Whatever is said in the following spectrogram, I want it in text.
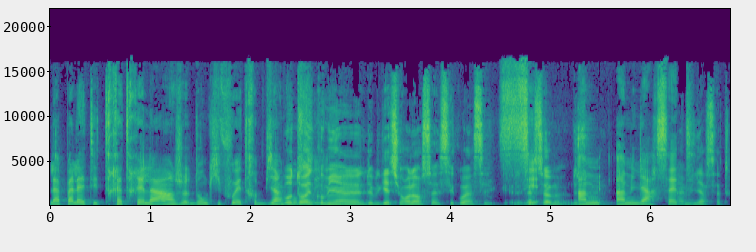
la palette est très, très large. Donc, il faut être bien. Le montant est combien d'obligations relance C'est quoi? C'est la somme de 1 milliard 7. 1 milliard 7,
